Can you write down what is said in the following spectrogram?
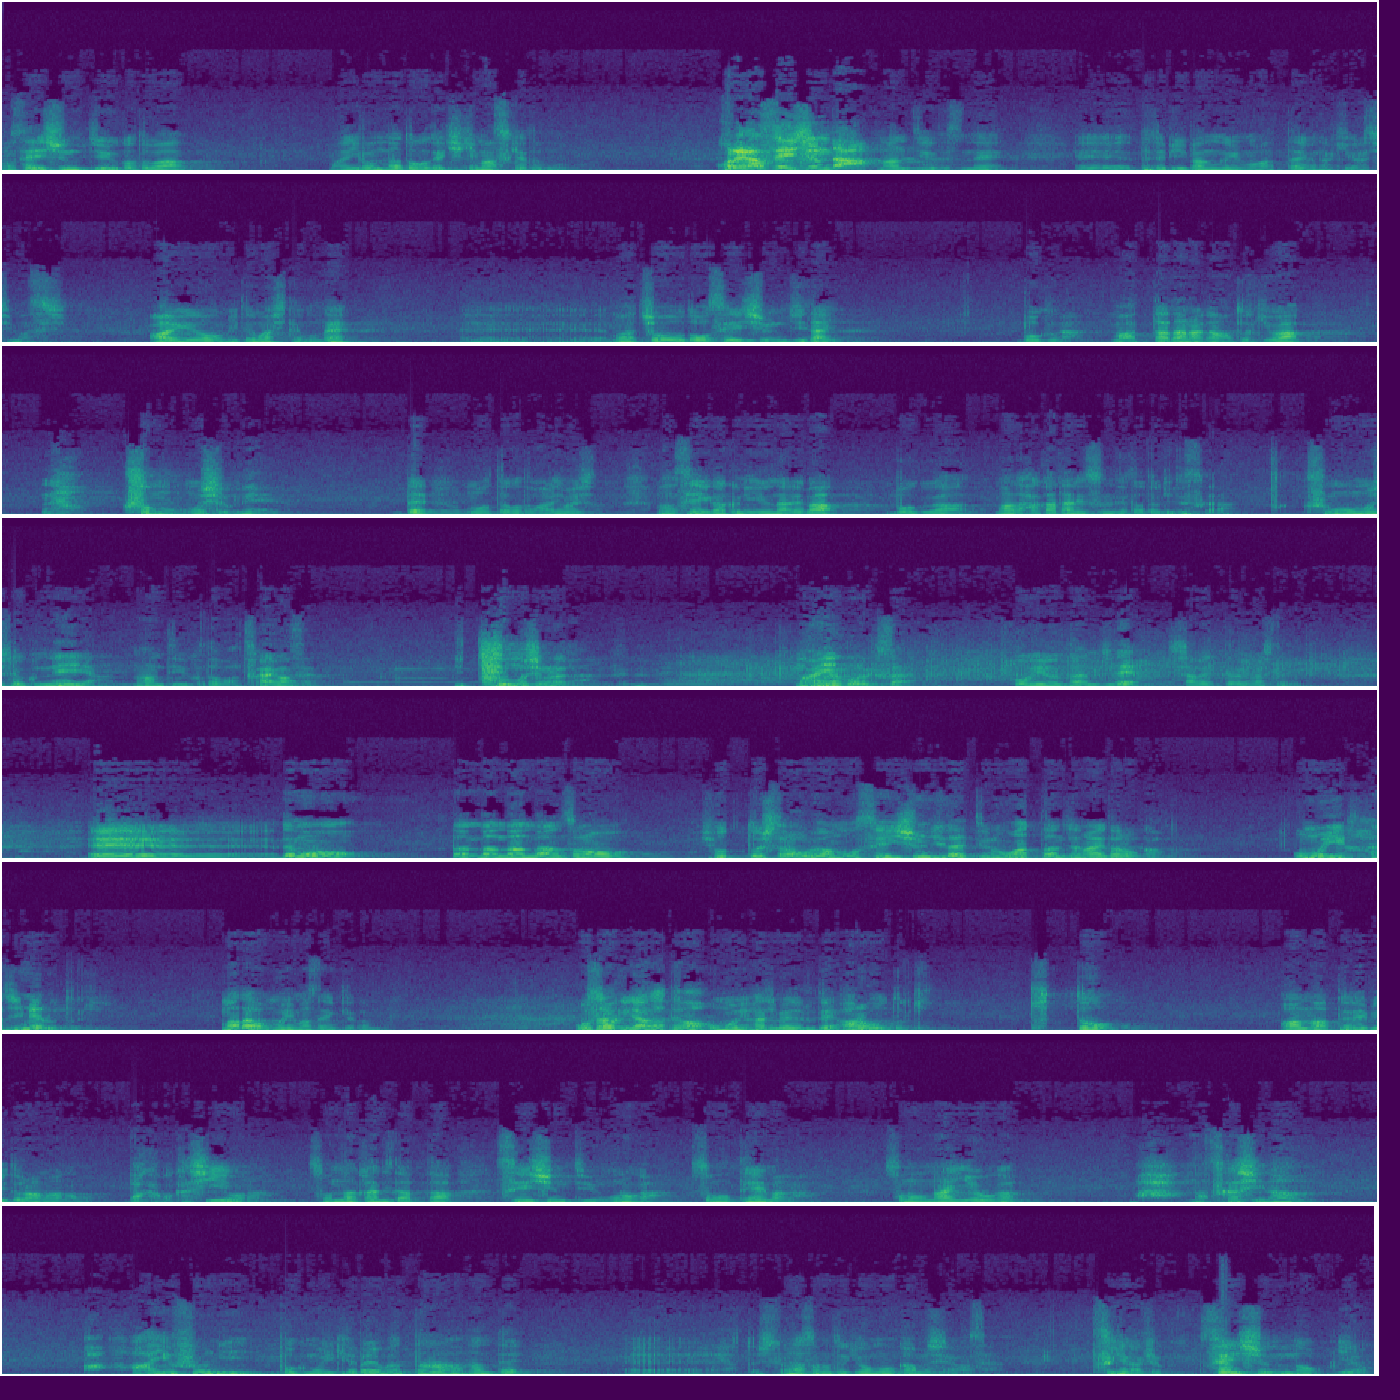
青春っていう言葉、まあ、いろんなところで聞きますけども。これが青春だ。なんていうですね、えー、テレビ番組もあったような気がしますし。ああいうのを見てましてもね、えーまあ、ちょうど青春時代僕が真っ只中の時はクソも面白くね。えって思ったことがありました、まあ、正確に言うなれば僕がまだ博多に住んでた時ですからクソも面白くねえやなんていう言葉は使いませんいっつも面白くない。かなんやこれ臭い。こういう感じで喋っておりました。ねえー、でもだんだんだんだんそのひょっとしたら俺はもう青春時代っていうの終わったんじゃないだろうかと。思い始める時。まだ思いませんけども。おそらくやがては思い始めるであろう時。きっとあんなテレビドラマのバカバカしいようなそんな感じだった青春というものがそのテーマがその内容がああ懐かしいな。あああいうふうに僕も生きればよかったななんて、えー、ひょっとしたらその時思うかもしれません。次の曲「青春の色」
